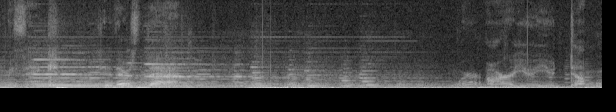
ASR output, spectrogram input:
Let me think. Okay, there's that. Where are you, you dumb?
